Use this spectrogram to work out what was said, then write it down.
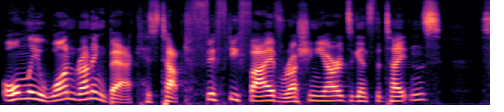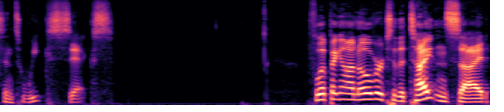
Only one running back has topped 55 rushing yards against the Titans since week six. Flipping on over to the Titans side,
